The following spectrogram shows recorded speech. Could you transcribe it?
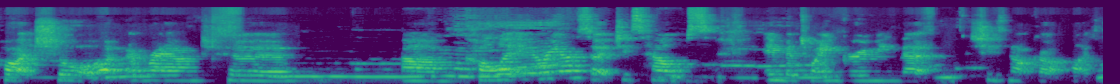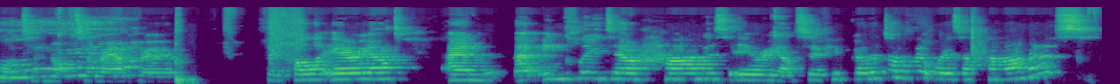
quite short around her um, collar area, so it just helps in between grooming that she's not got like lots of knots around her her collar area. And that includes our harness area. So if you've got a dog that wears a harness,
